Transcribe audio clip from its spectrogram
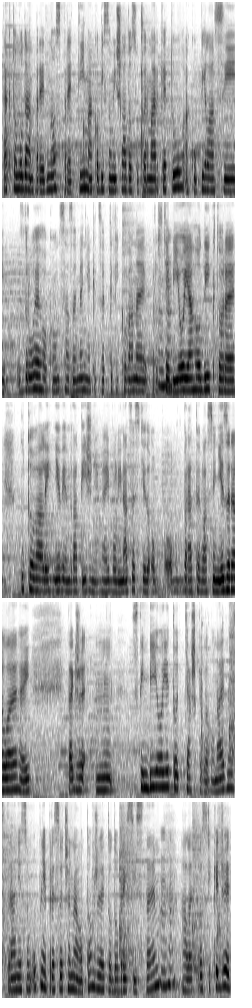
tak tomu dám prednosť pred tým, ako by som išla do supermarketu a kúpila si z druhého konca zeme nejaké certifikované proste mm-hmm. biojahody, ktoré putovali, neviem, dva týždne, hej, boli na ceste obraté vlastne nezrelé, hej. Takže mm, s tým bio je to ťažké, lebo na jednej strane som úplne presvedčená o tom, že je to dobrý systém, mm-hmm. ale proste keďže je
